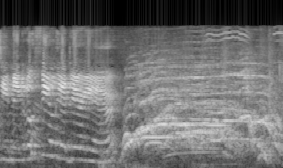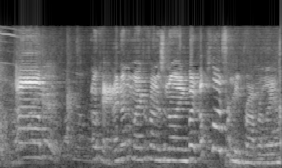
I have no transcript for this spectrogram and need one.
this evening, Ophelia Derriere. Um, okay, I know the microphone is annoying, but applaud for me properly. And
